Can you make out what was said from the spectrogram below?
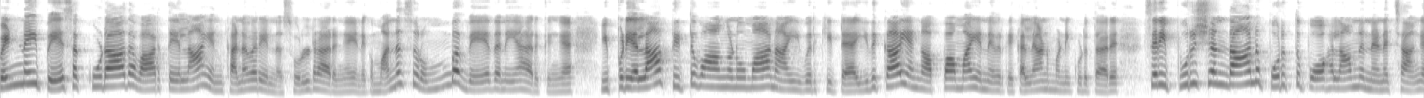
பெண்ணை பேசக்கூடாத வார்த்தையெல்லாம் என் கணவர் என்ன சொல்கிறாருங்க எனக்கு மனசு ரொம்ப வேதனையாக இருக்குங்க. இப்படியெல்லாம் திட்டு வாங்கணுமா நான் இவர்கிட்ட? இதுக்காக எங்கள் அப்பா அம்மா என்னை இவருக்கு கல்யாணம் பண்ணி கொடுத்தாரு. சரி புருஷன்தான்னு பொறுத்து போகலாம்னு நினச்சாங்க.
